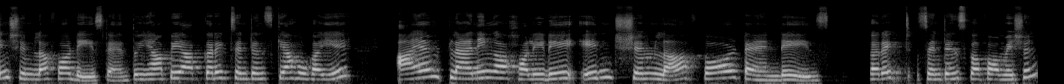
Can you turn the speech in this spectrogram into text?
in Shimla for days ten तो यहाँ पे आप करेक्ट सेंटेंस क्या होगा ये? I am planning a holiday in Shimla for ten days correct sentence का फॉर्मेशन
